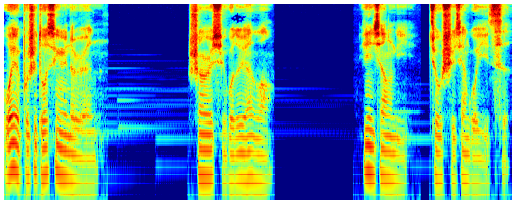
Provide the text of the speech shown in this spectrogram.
我也不是多幸运的人，生日许过的愿望，印象里就实现过一次。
